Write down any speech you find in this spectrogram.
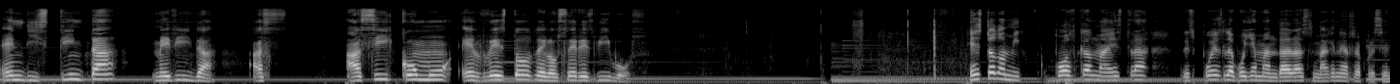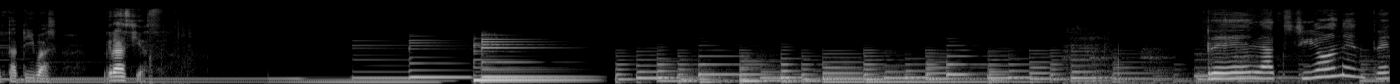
en distinta medida, así como el resto de los seres vivos. Es todo mi podcast maestra. Después le voy a mandar las imágenes representativas. Gracias. Relación entre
